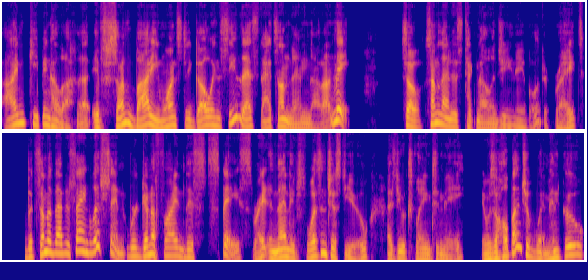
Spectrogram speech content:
I'm keeping halacha. If somebody wants to go and see this, that's on them, not on me. So some of that is technology enabled, right? But some of that is saying, listen, we're going to find this space, right? And then it wasn't just you, as you explained to me, it was a whole bunch of women who,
